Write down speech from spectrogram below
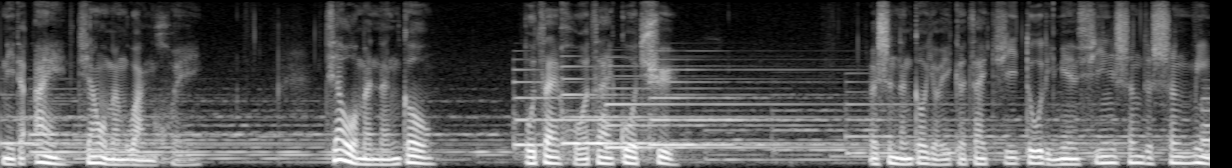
你的爱将我们挽回。叫我们能够不再活在过去，而是能够有一个在基督里面新生的生命，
